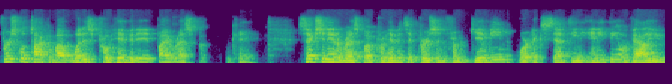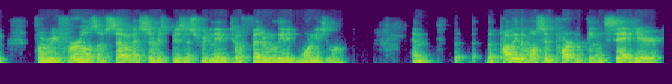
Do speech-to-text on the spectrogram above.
first we'll talk about what is prohibited by RESPA, okay? Section 8 of RESPA prohibits a person from giving or accepting anything of value for referrals of settlement service business related to a federal related mortgage loan. And the, the, probably the most important thing said here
